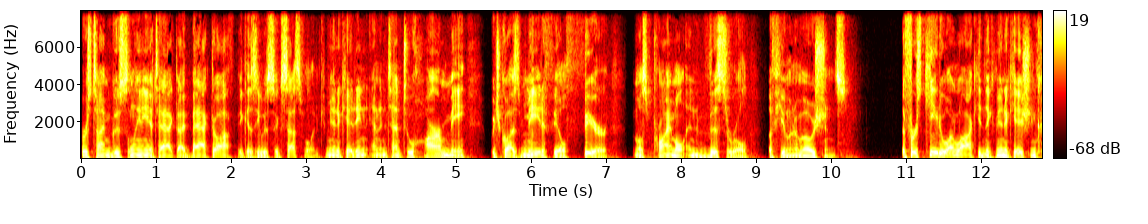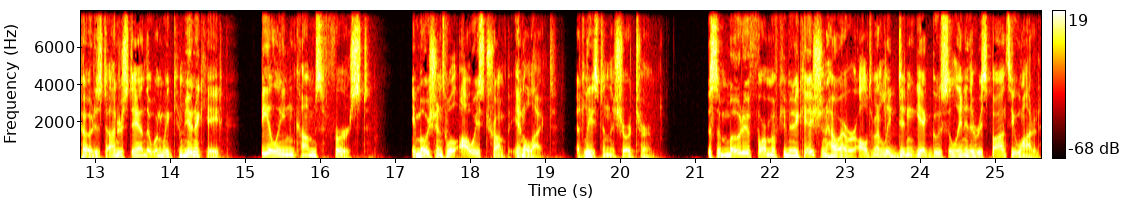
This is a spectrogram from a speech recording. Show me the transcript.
First time Gooselini attacked, I backed off because he was successful in communicating an intent to harm me, which caused me to feel fear, the most primal and visceral of human emotions. The first key to unlocking the communication code is to understand that when we communicate, feeling comes first. Emotions will always trump intellect, at least in the short term. This emotive form of communication, however, ultimately didn't get Gooselini the response he wanted.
